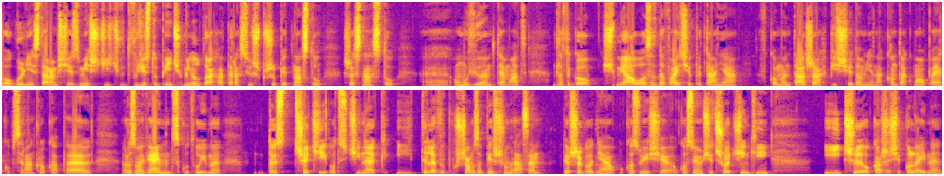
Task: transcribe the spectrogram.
bo ogólnie staram się zmieścić w 25 minutach, a teraz już przy 15-16 e, omówiłem temat. Dlatego śmiało zadawajcie pytania w komentarzach, piszcie do mnie na kontakt małpajakobsyran.pl, rozmawiajmy, dyskutujmy. To jest trzeci odcinek i tyle wypuszczam za pierwszym razem. Pierwszego dnia okazuje się, okazują się trzy odcinki i czy okaże się kolejny,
